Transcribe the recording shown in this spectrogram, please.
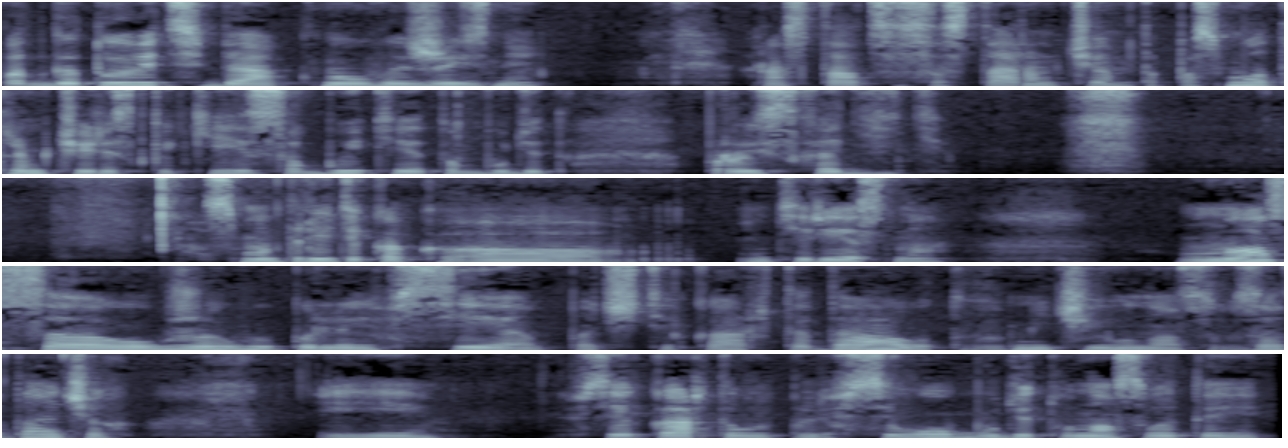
подготовить себя к новой жизни, расстаться со старым чем-то. Посмотрим, через какие события это будет происходить. Смотрите, как э, интересно. У нас э, уже выпали все почти карты, да, вот мечи у нас в задачах. И все карты выпали. Всего будет у нас в, этой,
